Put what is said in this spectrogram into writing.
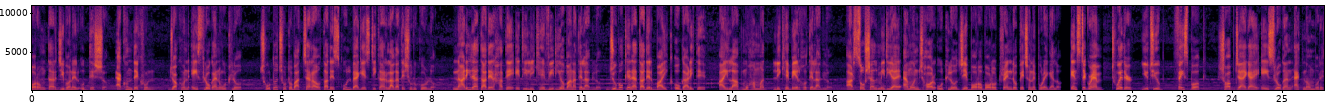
বরং তার জীবনের উদ্দেশ্য। এখন দেখুন, যখন এই স্লোগান উঠল, ছোট ছোট বাচ্চারাও তাদের স্কুল ব্যাগে স্টিকার লাগাতে শুরু করল। নারীরা তাদের হাতে এটি লিখে ভিডিও বানাতে লাগল। যুবকেরা তাদের বাইক ও গাড়িতে আই লাভ মুহাম্মদ লিখে বের হতে লাগল। আর সোশ্যাল মিডিয়ায় এমন ঝড় উঠল যে বড় বড় ট্রেন্ডও পেছনে পড়ে গেল। ইনস্টাগ্রাম, টুইটার, ইউটিউব, ফেসবুক সব জায়গায় এই স্লোগান এক নম্বরে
